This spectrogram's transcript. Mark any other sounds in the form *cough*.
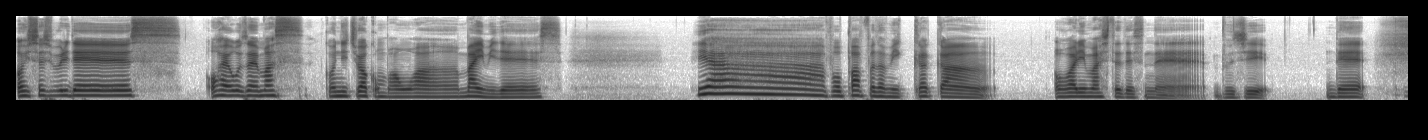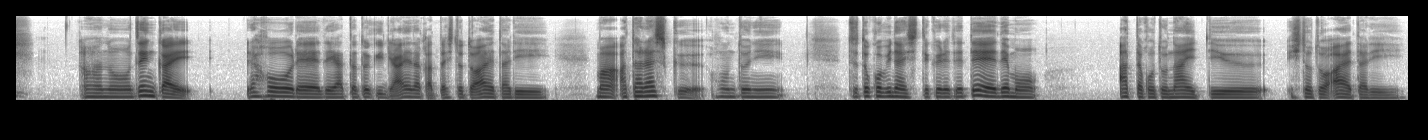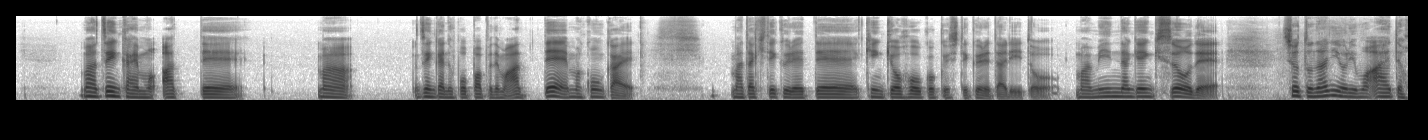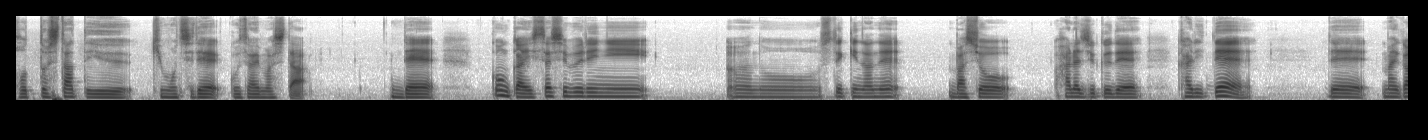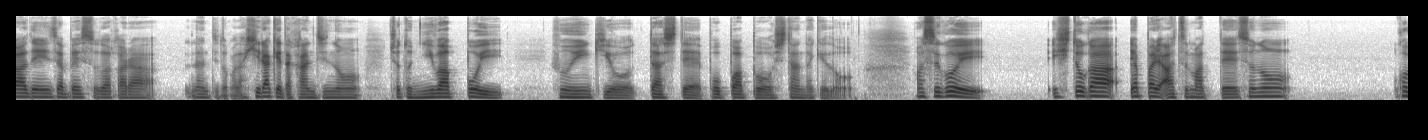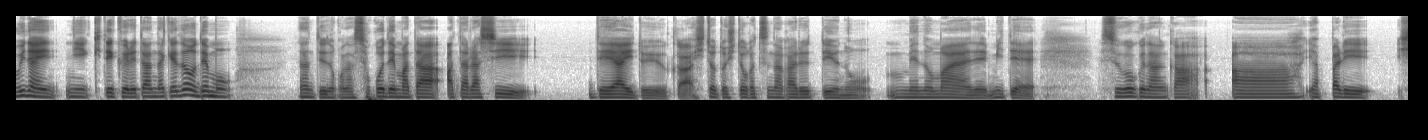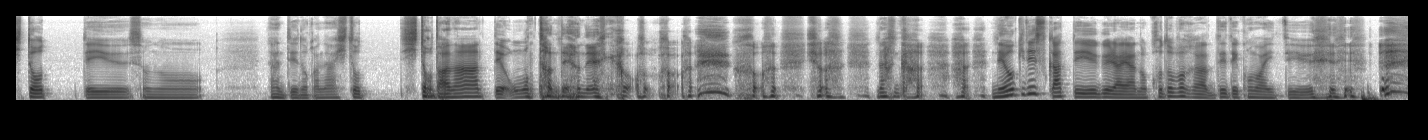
お久しぶりです。おはようございます。こんにちは、こんばんは。まゆみです。いやー、ポップアップの3日間終わりましてですね、無事。で、あの、前回、ラフォーレでやった時に会えなかった人と会えたり、まあ、新しく本当にずっとこびない知ってくれてて、でも、会ったことないっていう人と会えたり、まあ前回も会ってまあ前回の「ポップアップでも会って、まあ、今回また来てくれて近況報告してくれたりとまあみんな元気そうでちょっと何よりも会えてほっとしたっていう気持ちでございました。で今回久しぶりにあの素敵なね場所原宿で借りてで「My Garden is the best」だからなんていうのかな開けた感じのちょっと庭っぽい雰囲気を出して「ポップアップをしたんだけど、まあ、すごい人がやっぱり集まってそのこびないに来てくれたんだけどでもなんていうのかなそこでまた新しい出会いというか人と人がつながるっていうのを目の前で見てすごくなんかあやっぱり人っていうそのなんていうのかな人って人だなって思ったんだよね。*laughs* こうこうこう *laughs* なんか「*laughs* 寝起きですか?」っていうぐらいあの言葉が出てこないっていう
